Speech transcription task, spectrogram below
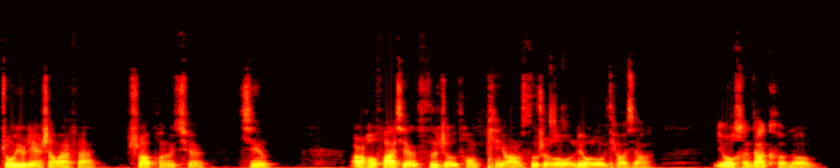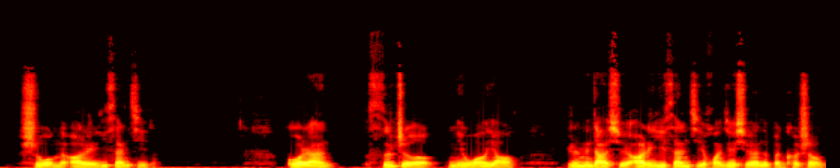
终于连上 WiFi，刷朋友圈，惊！而后发现死者从品二宿舍楼六楼跳下，有很大可能。是我们二零一三级的，果然，死者名王瑶，人民大学二零一三级环境学院的本科生。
